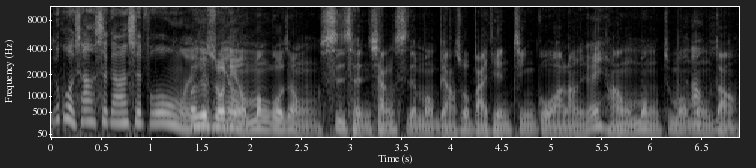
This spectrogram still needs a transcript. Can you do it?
如果像是刚刚师傅问我，或是说你有梦过这种似曾相识的梦，比方说白天经过啊，然后你说哎、好像我梦这么梦到，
